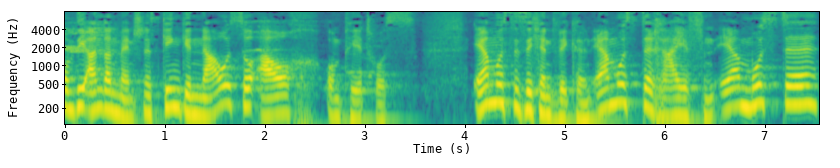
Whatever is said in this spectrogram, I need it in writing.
um, die anderen Menschen, es ging genauso auch um Petrus. Er musste sich entwickeln, er musste reifen, er musste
